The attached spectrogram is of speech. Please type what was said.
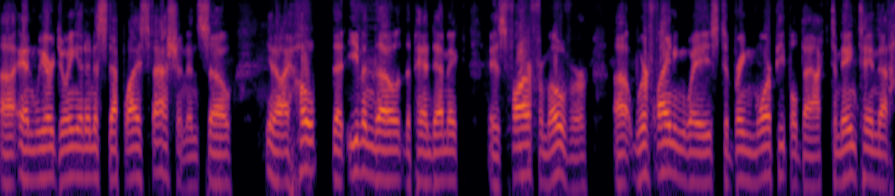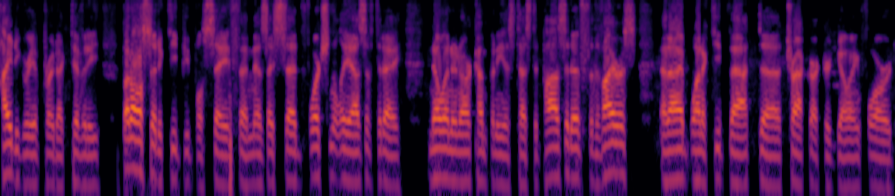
Uh, and we are doing it in a stepwise fashion. And so, you know, I hope that even though the pandemic is far from over, uh, we're finding ways to bring more people back to maintain that high degree of productivity, but also to keep people safe. And as I said, fortunately, as of today, no one in our company has tested positive for the virus, and I want to keep that uh, track record going forward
